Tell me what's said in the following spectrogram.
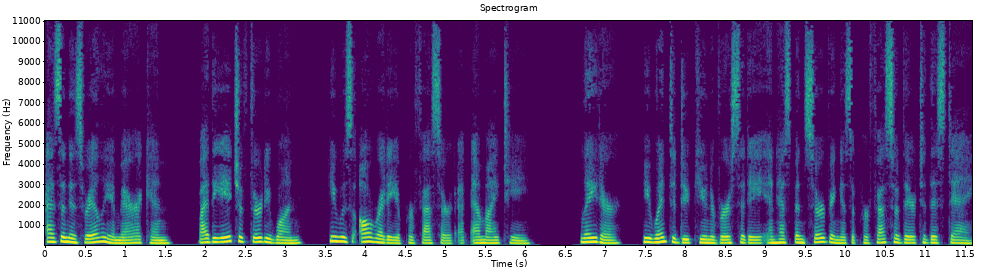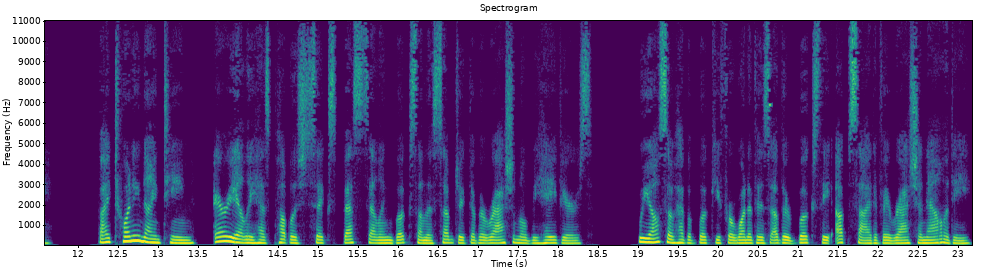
As an Israeli American, by the age of 31, he was already a professor at MIT. Later, he went to Duke University and has been serving as a professor there to this day. By 2019, Ariely has published six best selling books on the subject of irrational behaviors. We also have a Bookey for one of his other books, The Upside of Irrationality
